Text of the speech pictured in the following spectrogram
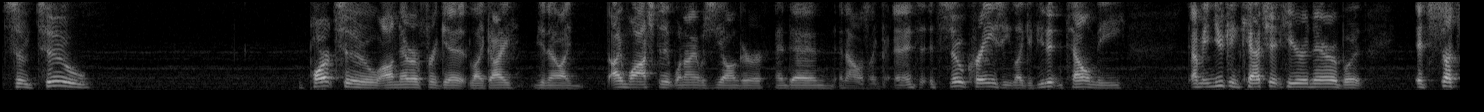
so two. Part two, I'll never forget. Like I, you know, I I watched it when I was younger, and then and I was like, and it's, it's so crazy. Like if you didn't tell me, I mean, you can catch it here and there, but it's such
